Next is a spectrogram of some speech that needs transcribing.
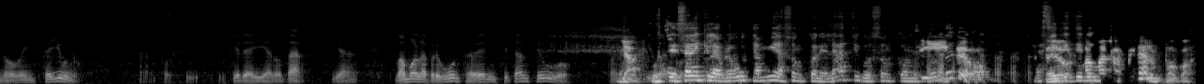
91 ¿ya? por si quiere ahí anotar. ¿ya? Vamos a la pregunta, a ver, inquietante Hugo. para Ya. Ustedes saben que las preguntas mías son con elástico, son con... sí, pero. Así pero que tienen... vamos a respirar un poco.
